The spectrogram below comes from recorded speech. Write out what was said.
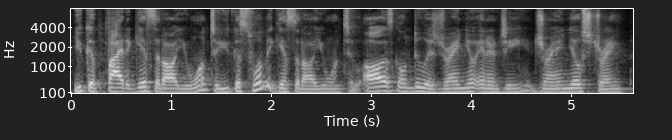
You can fight against it all you want to. You can swim against it all you want to. All it's going to do is drain your energy, drain your strength,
